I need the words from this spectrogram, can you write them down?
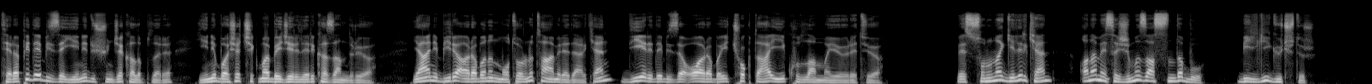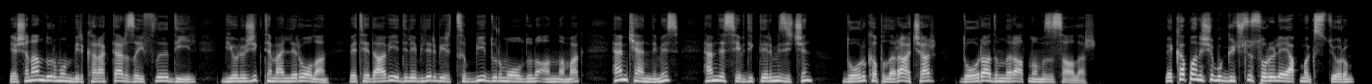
terapi de bize yeni düşünce kalıpları, yeni başa çıkma becerileri kazandırıyor. Yani biri arabanın motorunu tamir ederken, diğeri de bize o arabayı çok daha iyi kullanmayı öğretiyor. Ve sonuna gelirken ana mesajımız aslında bu. Bilgi güçtür. Yaşanan durumun bir karakter zayıflığı değil, biyolojik temelleri olan ve tedavi edilebilir bir tıbbi durum olduğunu anlamak hem kendimiz hem de sevdiklerimiz için doğru kapıları açar, doğru adımları atmamızı sağlar. Ve kapanışı bu güçlü soruyla yapmak istiyorum.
